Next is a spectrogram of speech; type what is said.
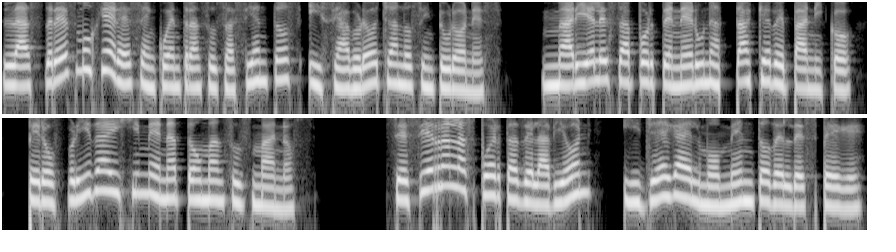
las tres mujeres encuentran sus asientos y se abrochan los cinturones. Mariel está por tener un ataque de pánico, pero Frida y Jimena toman sus manos. Se cierran las puertas del avión y llega el momento del despegue.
